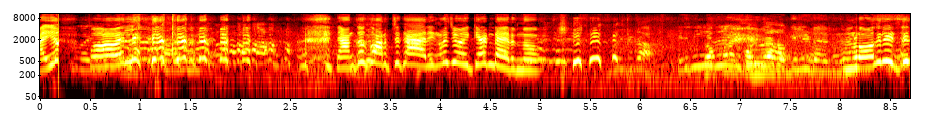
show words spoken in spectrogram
അയ്യോ പോവല്ലേ ഞങ്ങക്ക് കുറച്ച് കാര്യങ്ങൾ ചോദിക്കാണ്ടായിരുന്നു വ്ളോഗിൽ ഇട്ട്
